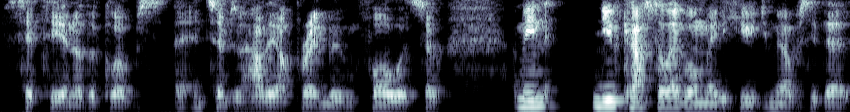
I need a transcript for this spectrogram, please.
City and other clubs in terms of how they operate moving forward. So, I mean, Newcastle, everyone made a huge. I mean, obviously the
